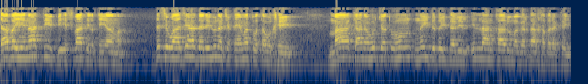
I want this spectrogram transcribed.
دا بینات دی به اثبات القیامه د څه واضح دلیلونه چې قیامت وته وخی ما کان حجتهم نه د دې دلیل الا ان قالو مگر دا خبره کوي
